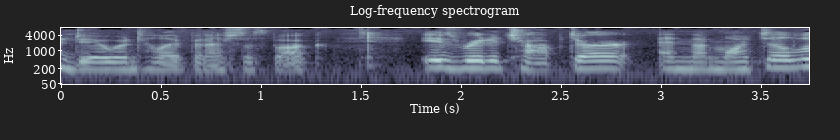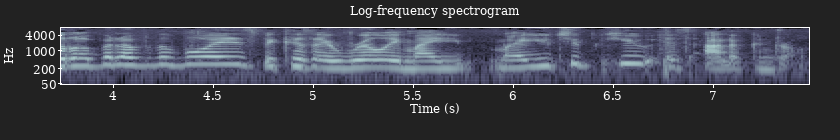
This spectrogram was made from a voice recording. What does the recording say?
to do until I finish this book is read a chapter and then watch a little bit of The Boys because I really, my, my YouTube queue is out of control.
